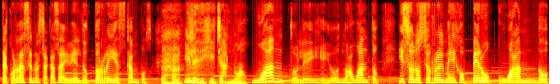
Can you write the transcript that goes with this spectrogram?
¿Te acordás que en nuestra casa vivía el doctor Reyes Campos? Y le dije, ya no aguanto, le dije, yo no aguanto. Y solo se y me dijo, pero cuando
